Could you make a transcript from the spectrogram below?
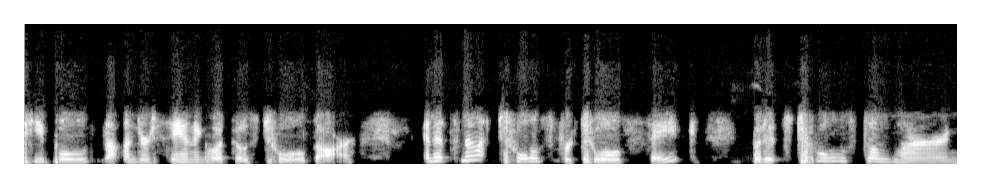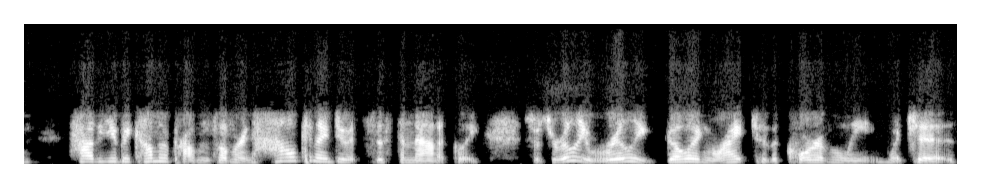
people the understanding of what those tools are. And it's not tools for tools' sake, but it's tools to learn how do you become a problem solver and how can I do it systematically. So it's really, really going right to the core of lean, which is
